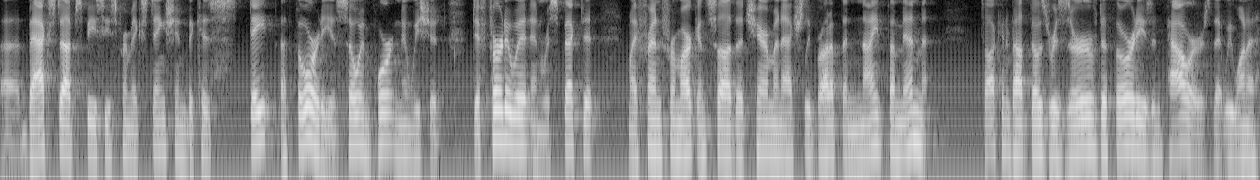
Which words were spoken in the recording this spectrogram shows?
uh, backstop species from extinction because state authority is so important and we should defer to it and respect it. My friend from Arkansas, the chairman, actually brought up the Ninth Amendment, talking about those reserved authorities and powers that we want to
